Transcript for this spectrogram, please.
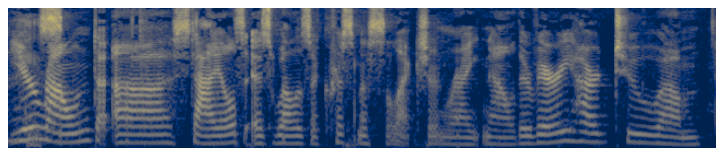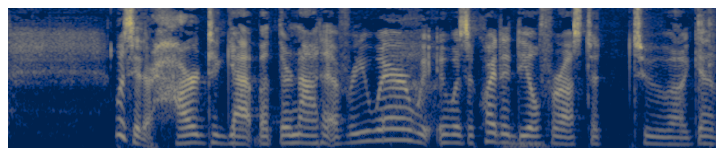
year-round uh, styles as well as a Christmas selection right now. They're very hard to. Um, I would say they're hard to get, but they're not everywhere. We, it was a, quite a deal for us to to uh, get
